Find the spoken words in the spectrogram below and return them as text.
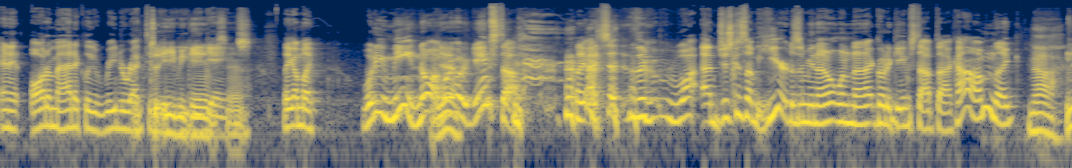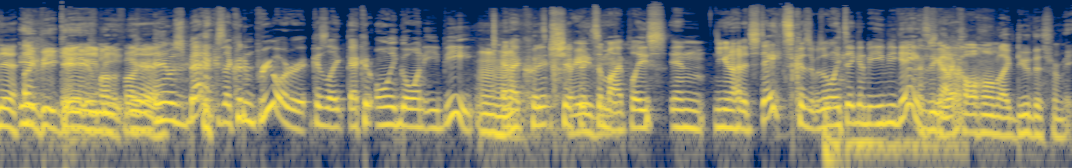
and it automatically redirected To me EB EB Games, Games. Like I'm like, what do you mean? No, I Yeah. want to go to GameStop. like I said, like, why, uh, just because I'm here doesn't mean I don't want to not go to GameStop.com. Like. nah, Yeah. EB Like, Games, EB, motherfucker. yeah. And it was bad because I couldn't pre-order it because like I could only go on EB and I couldn't ship it to my place in the United States because it was only taking me EB games. So you gotta call home like do this for me.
